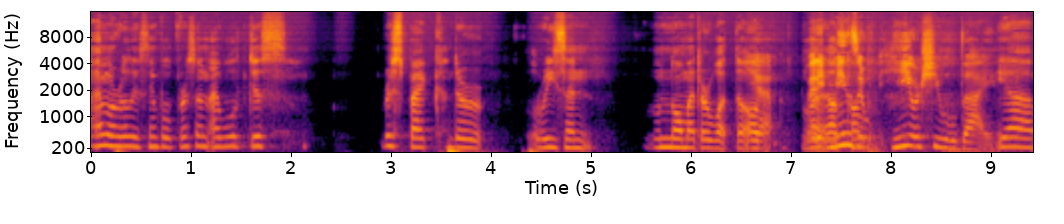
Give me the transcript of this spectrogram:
I'm a really simple person. I will just respect the reason, no matter what the out- yeah. But it means that he or she will die. yeah,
